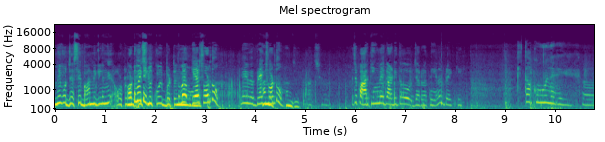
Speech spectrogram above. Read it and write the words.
नहीं वो जैसे बाहर निकलेंगे ऑटोमेटिक? इसमें कोई बटन तो मैं गियर छोड़ दूँ? ये ब्रेक छोड़ दूँ? हाँ जी। अच्छा। अच्छा पार्किंग में गाड़ी तो ज़रूरत नहीं है ना ब्रेक की। कितना कूल है ये। हाँ।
